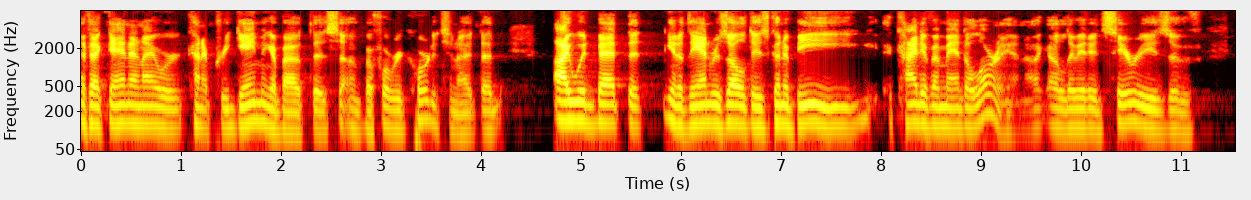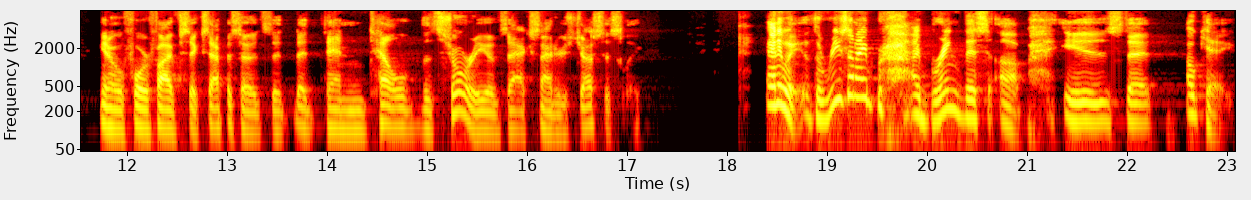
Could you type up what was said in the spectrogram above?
in fact, Dan and I were kind of pre gaming about this uh, before we recorded tonight. That I would bet that you know the end result is going to be kind of a Mandalorian, a, a limited series of you know four, five, six episodes that that then tell the story of Zack Snyder's Justice League. Anyway, the reason I I bring this up is that okay,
